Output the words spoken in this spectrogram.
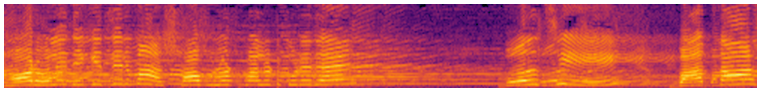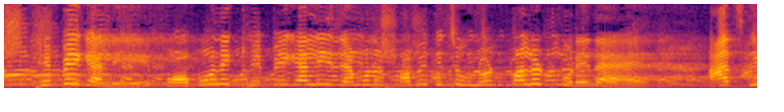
ঝড় হলে দেখেছেন মা, সব উলট পালট করে দেয়। বলছে, বাতাস খেপে গেলে, পবনে খেপে গেলে যেমন সবে কিছু উলট পালট করে দেয়, আজকে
